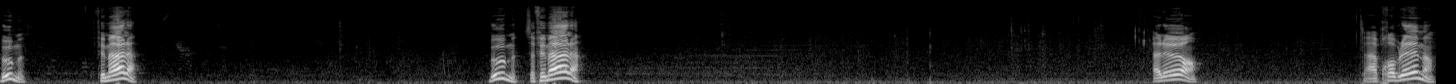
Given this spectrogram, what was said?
Boum. Fait mal. Boum. Ça fait mal. Alors? T'as un problème?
